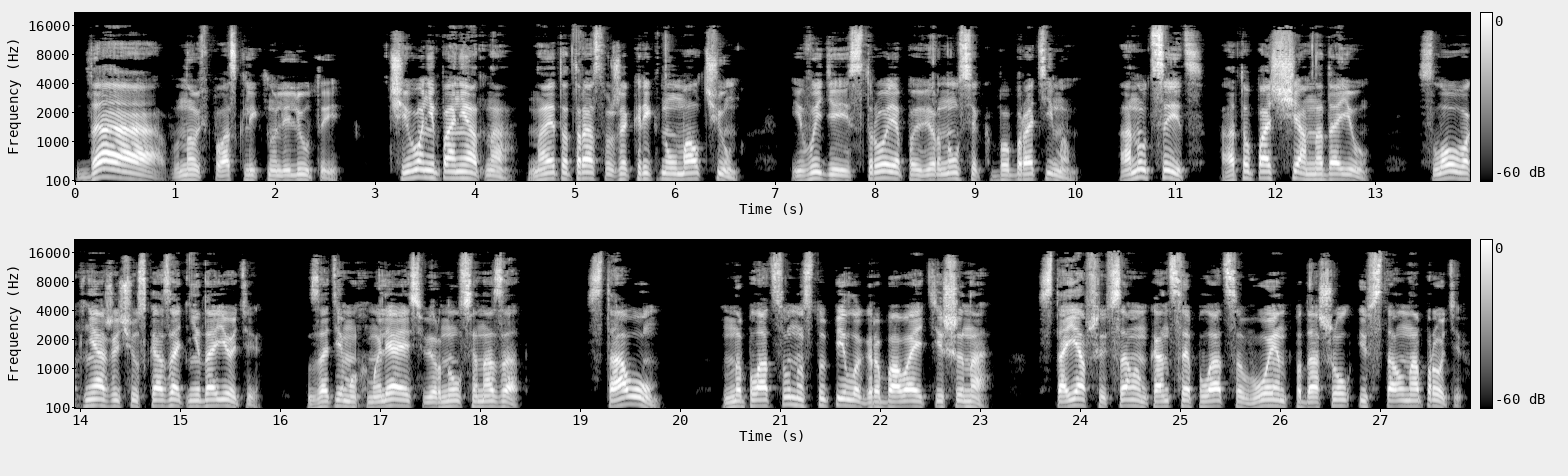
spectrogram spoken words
«Да!» — вновь воскликнули лютые. «Чего непонятно?» — на этот раз уже крикнул Молчун и, выйдя из строя, повернулся к побратимам. «А ну, цыц! А то по щам надаю. Слово княжичу сказать не даете». Затем, ухмыляясь, вернулся назад. «Стаум!» На плацу наступила гробовая тишина. Стоявший в самом конце плаца воин подошел и встал напротив.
